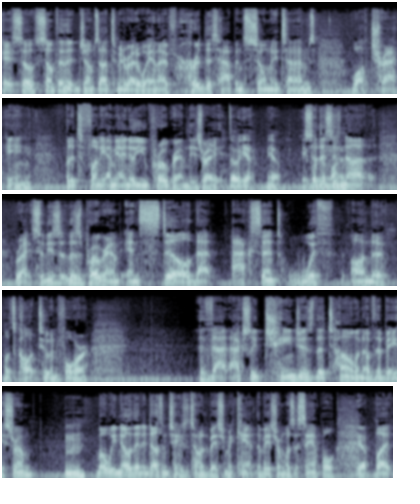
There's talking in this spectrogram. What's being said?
Okay, so something that jumps out to me right away, and I've heard this happen so many times while tracking, but it's funny. I mean, I know you program these, right? Oh yeah, yeah. so Ableton this is not right. So these this is programmed, and still that accent with on the let's call it two and four, that actually changes the tone of the bass drum. Mm-hmm. But we know that it doesn't change the tone of the bass drum. It can't. The bass drum was a sample. Yep. But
